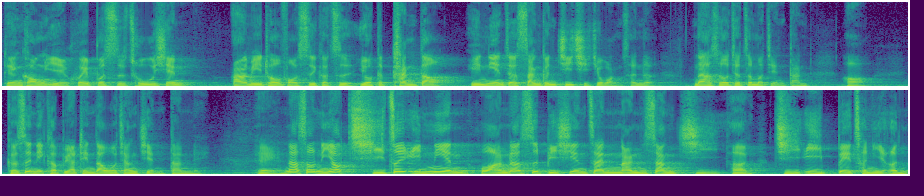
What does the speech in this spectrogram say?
天空也会不时出现。阿弥陀佛四个字，有的看到一念这三根激起就往生了，那时候就这么简单。哦。可是你可不要听到我讲简单呢，哎，那时候你要起这一念话，那是比现在难上几呃几亿倍乘以 n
